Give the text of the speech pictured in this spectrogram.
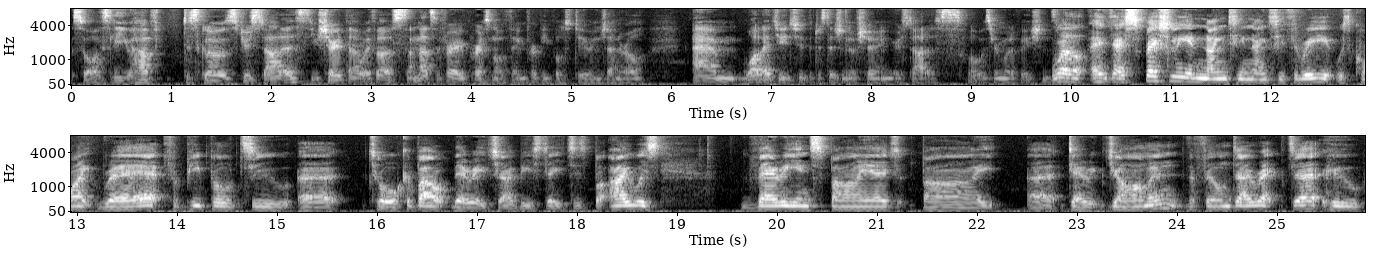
so obviously you have disclosed your status. You shared that with us, and that's a very personal thing for people to do in general. Um, what led you to the decision of sharing your status? What was your motivation? Well, especially in 1993, it was quite rare for people to uh, talk about their HIV status, but I was very inspired by uh, Derek Jarman, the film director, who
